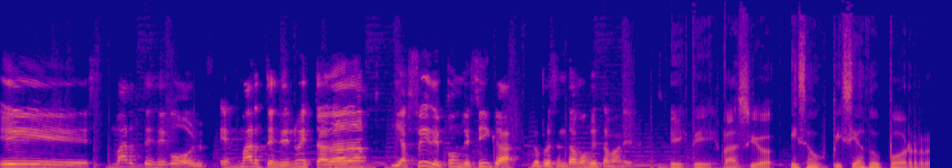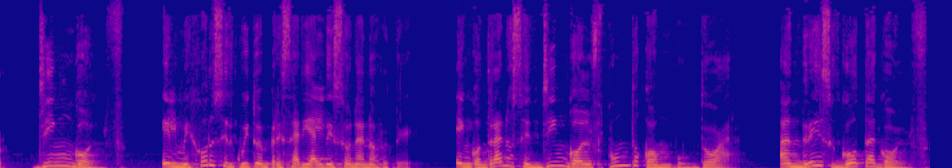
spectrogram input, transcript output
Es martes de golf, es martes de no está dada y a Fede Pondesica lo presentamos de esta manera. Este espacio es auspiciado por Gin Golf, el mejor circuito empresarial de zona norte. Encontranos en gingolf.com.ar. Andrés Gota Golf,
